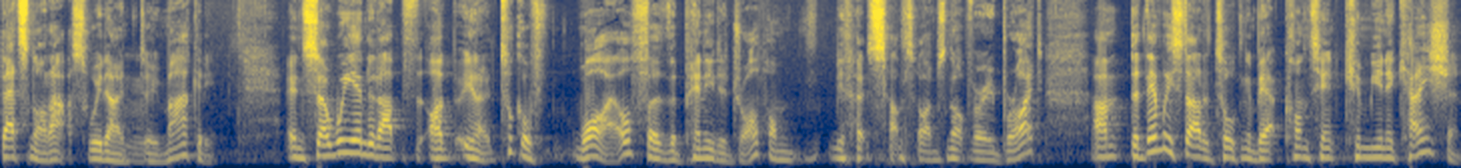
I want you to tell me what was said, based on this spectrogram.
That's not us. We don't mm. do marketing. And so we ended up, you know, it took a while for the penny to drop. I'm, you know, sometimes not very bright. Um, but then we started talking about content communication.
